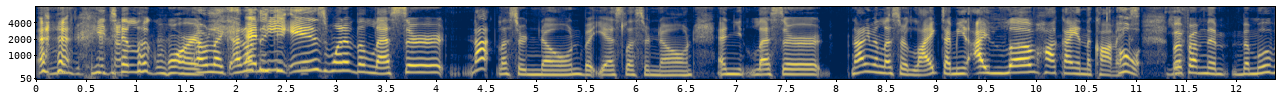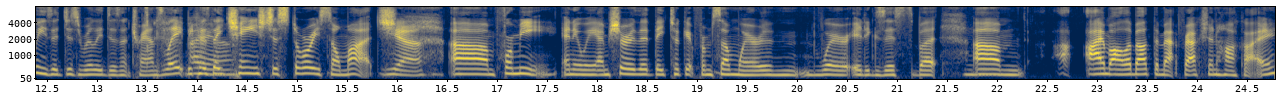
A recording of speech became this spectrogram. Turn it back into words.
he did look worn. I'm like, I don't and he- is one of the lesser, not lesser known, but yes, lesser known and lesser. Not even lesser liked. I mean, I love Hawkeye in the comics, Oh, yeah. but from the the movies, it just really doesn't translate because they yeah. changed his story so much. yeah. Um, for me, anyway, I'm sure that they took it from somewhere where it exists, but Mm-hmm. um, I'm all about the Matt Fraction Hawkeye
